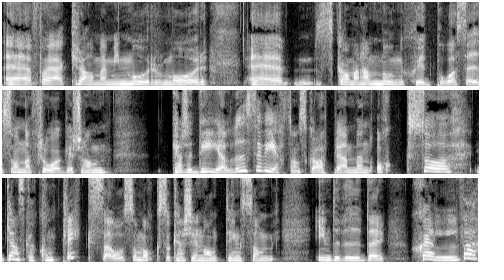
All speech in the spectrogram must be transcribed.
Eh, får jag krama min mormor? Eh, ska man ha munskydd på sig? Sådana frågor som kanske delvis är vetenskapliga men också ganska komplexa och som också kanske är någonting som individer själva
